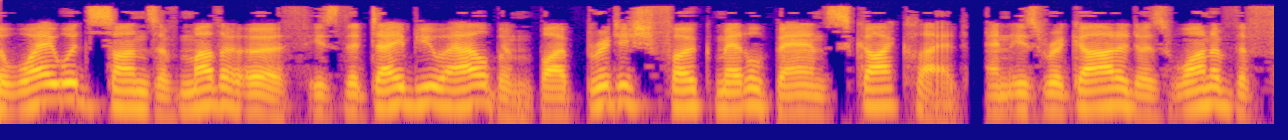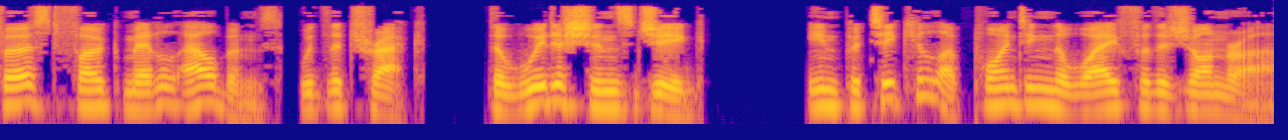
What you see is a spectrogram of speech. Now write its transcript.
The Wayward Sons of Mother Earth is the debut album by British folk metal band Skyclad, and is regarded as one of the first folk metal albums, with the track, The Widdershins Jig, in particular pointing the way for the genre.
